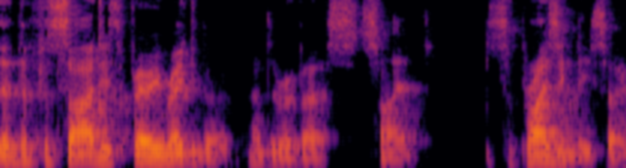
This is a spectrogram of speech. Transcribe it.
that the facade is very regular at the reverse side, surprisingly so.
